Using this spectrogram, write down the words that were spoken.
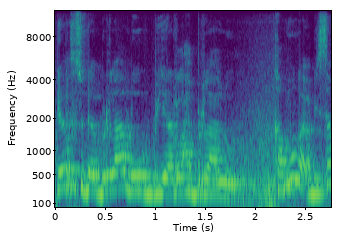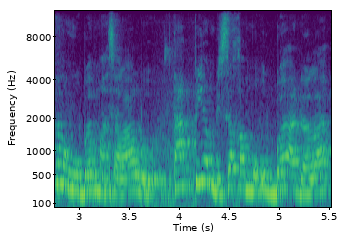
Yang sudah berlalu, biarlah berlalu. Kamu nggak bisa mengubah masa lalu, tapi yang bisa kamu ubah adalah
